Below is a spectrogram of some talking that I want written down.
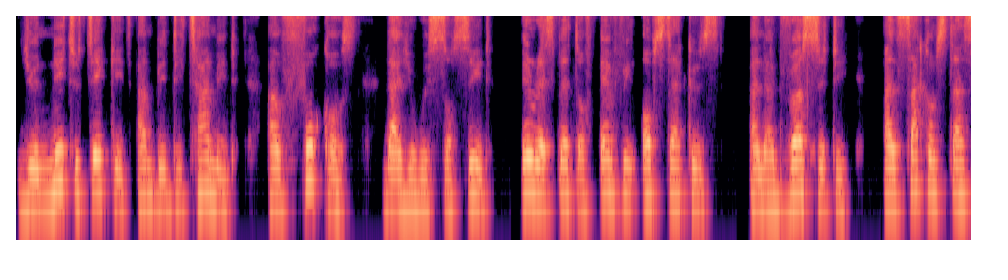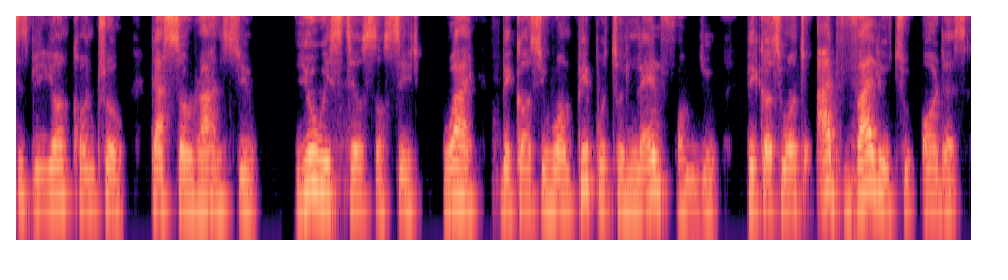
you need to take it and be determined and focused that you will succeed in respect of every obstacles and adversity and circumstances beyond control that surrounds you. You will still succeed. Why? Because you want people to learn from you, because you want to add value to others,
